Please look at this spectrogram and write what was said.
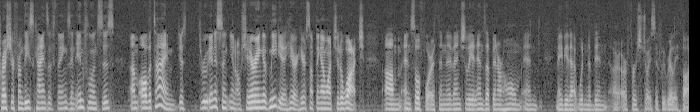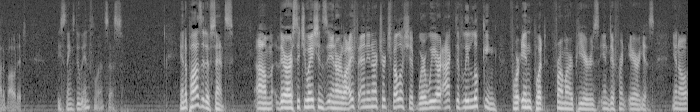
pressure from these kinds of things and influences um, all the time, just through innocent, you know, sharing of media. Here, here's something I want you to watch, um, and so forth. And eventually, it ends up in our home, and maybe that wouldn't have been our, our first choice if we really thought about it. These things do influence us. In a positive sense, um, there are situations in our life and in our church fellowship where we are actively looking for input from our peers in different areas. You know,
